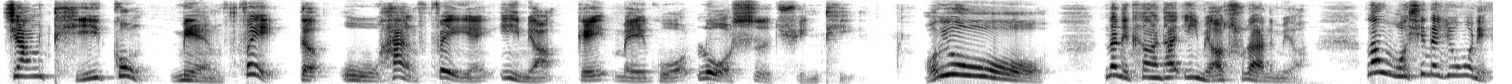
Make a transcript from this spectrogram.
将提供免费的武汉肺炎疫苗给美国弱势群体。哦哟，那你看看他疫苗出来了没有？那我现在就问你，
